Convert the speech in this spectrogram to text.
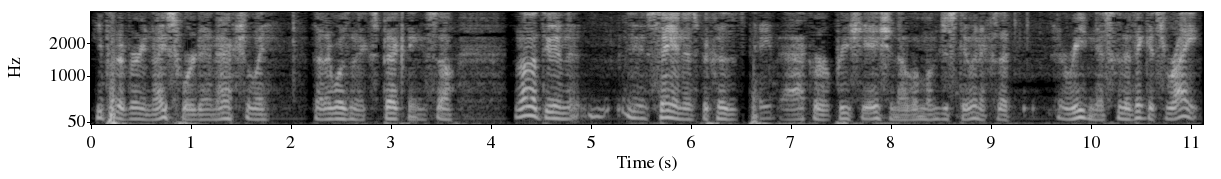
he put a very nice word in actually that I wasn't expecting. So I'm not doing it, you know, saying this because it's payback or appreciation of him. I'm just doing it because I'm reading this because I think it's right.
